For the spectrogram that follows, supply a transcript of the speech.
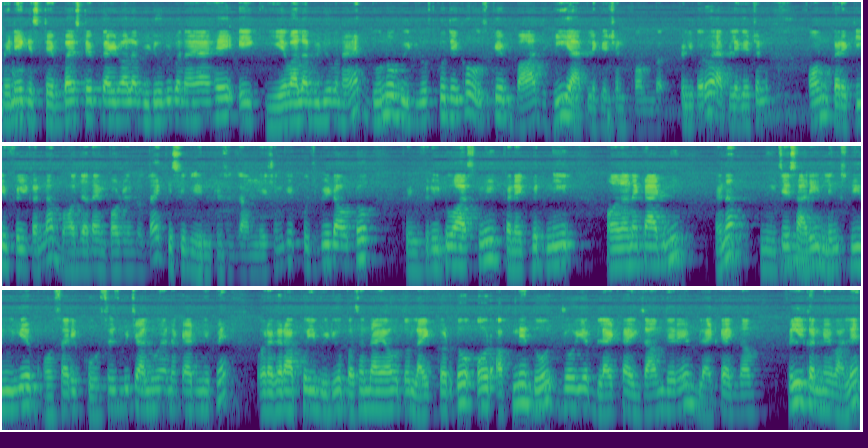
मैंने एक स्टेप बाय स्टेप गाइड वाला वीडियो भी बनाया है, एक ये वाला वीडियो बनाया है। दोनों वीडियोस को देखो, उसके बाद ही एप्लीकेशन फॉर्म फिल करो। एप्लीकेशन फॉर्म करेक्टली फिल करना बहुत ज़्यादा इंपॉर्टेंट होता है। किसी भी एंट्रेंस एग्जामिनेशन के कुछ भी डाउट हो feel free to ask me connect with me on Unacademy है ना? नीचे सारी लिंक्स दी हुई है बहुत सारी कोर्सेज भी चालू हैं अकेडमी पे। और अगर आपको ये वीडियो पसंद आया हो तो लाइक कर दो और अपने दोस्त जो ये ब्लैड का एग्ज़ाम दे रहे हैं ब्लैड का एग्ज़ाम फिल करने वाले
